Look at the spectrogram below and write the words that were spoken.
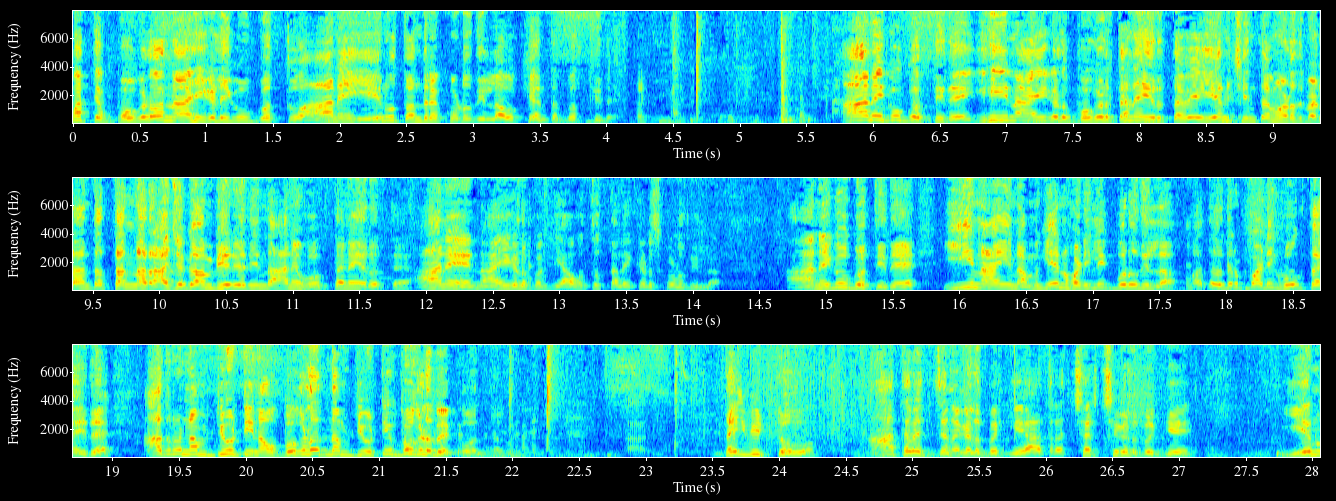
ಮತ್ತೆ ಬೊಗಳೋ ನಾಯಿಗಳಿಗೂ ಗೊತ್ತು, ಆನೆ ಏನು ತೊಂದರೆ ಕೊಡೋದಿಲ್ಲ ಅವಕ್ಕೆ ಅಂತ ಗೊತ್ತಿದೆ. ಆನೆಗೂ ಗೊತ್ತಿದೆ, ಈ ನಾಯಿಗಳು ಬೊಗಳ್ತಾನೆ ಇರ್ತವೆ ಏನು ಚಿಂತೆ ಮಾಡೋದು ಬೇಡ ಅಂತ ತನ್ನ ರಾಜಗಾಂಭೀರ್ಯದಿಂದ ಆನೆ ಹೋಗ್ತಾನೆ ಇರುತ್ತೆ. ಆನೆ ನಾಯಿಗಳ ಬಗ್ಗೆ ಯಾವತ್ತೂ ತಲೆ ಕೆಡಿಸ್ಕೊಳ್ಳೋದಿಲ್ಲ. ಆನೆಗೂ ಗೊತ್ತಿದೆ, ಈ ನಾಯಿ ನಮಗೇನು ಹೊಡಿಲಿಕ್ಕೆ ಬರೋದಿಲ್ಲ. ಅದು ಅದ್ರ ಪಾಡಿಗೆ ಹೋಗ್ತಾ ಇದೆ. ಆದ್ರೂ ನಮ್ಮ ಡ್ಯೂಟಿ, ನಾವು ಬೊಗಳೋದು ನಮ್ಮ ಡ್ಯೂಟಿ ಬೊಗಳಬೇಕು ಅಂತ. ದಯವಿಟ್ಟು ಆ ಥರ ಜನಗಳ ಬಗ್ಗೆ, ಆ ಥರ ಚರ್ಚೆಗಳ ಬಗ್ಗೆ ಏನು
